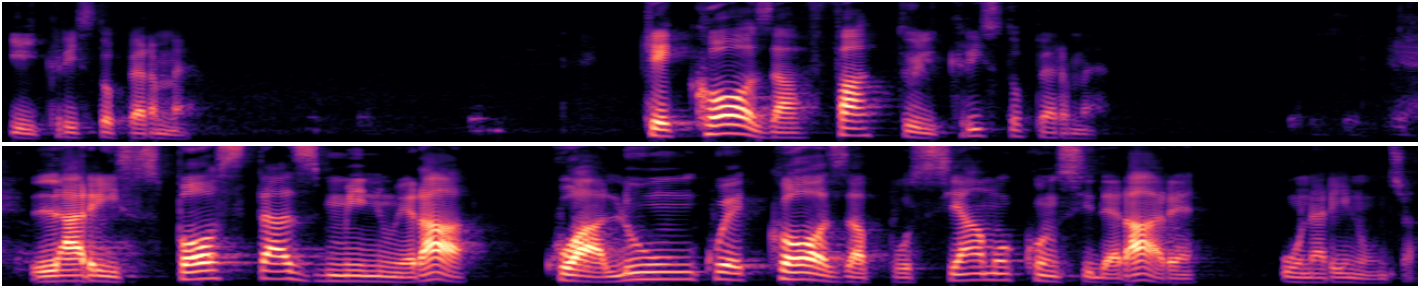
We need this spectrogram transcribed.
il Cristo per me? Che cosa ha fatto il Cristo per me? La risposta sminuirà qualunque cosa possiamo considerare una rinuncia.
